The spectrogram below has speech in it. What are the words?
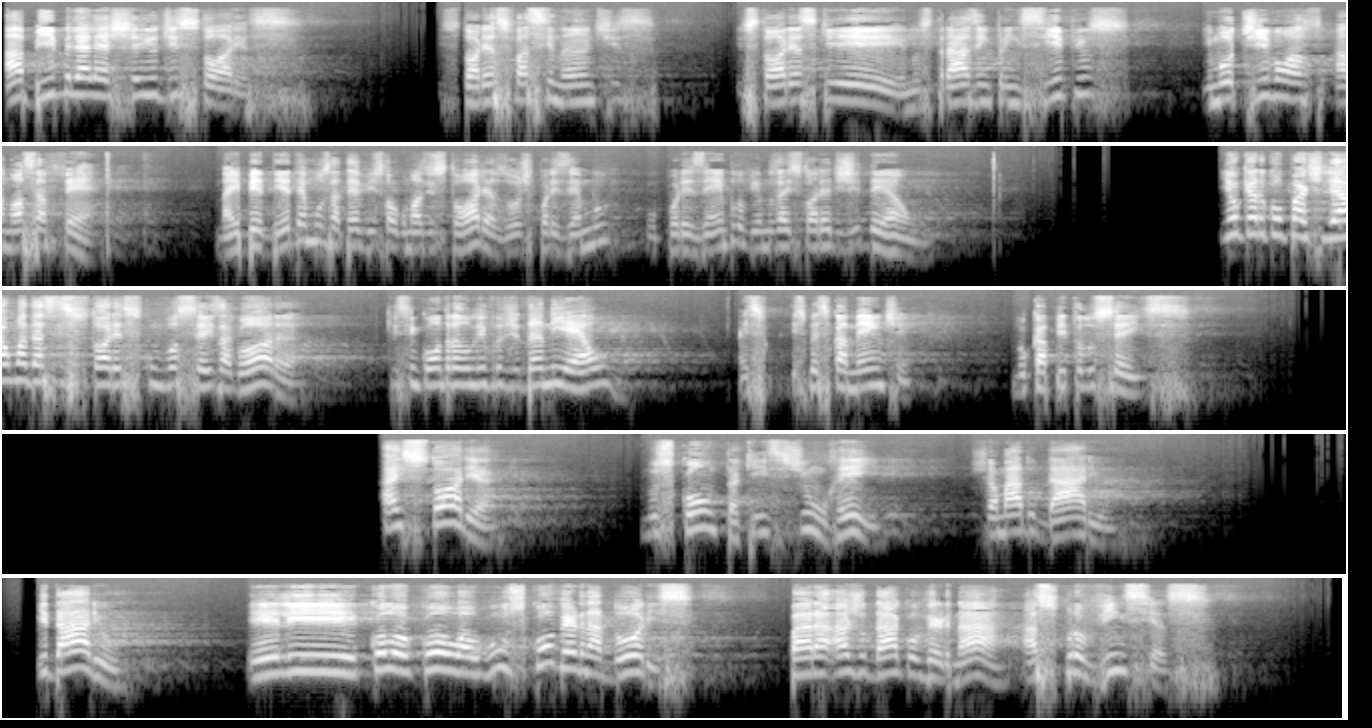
A Bíblia é cheia de histórias. Histórias fascinantes, histórias que nos trazem princípios e motivam a, a nossa fé. Na IBD temos até visto algumas histórias. Hoje, por exemplo, por exemplo, vimos a história de Gideão. E eu quero compartilhar uma dessas histórias com vocês agora, que se encontra no livro de Daniel, especificamente no capítulo 6. A história nos conta que existia um rei chamado Dário. E Dário, ele colocou alguns governadores para ajudar a governar as províncias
